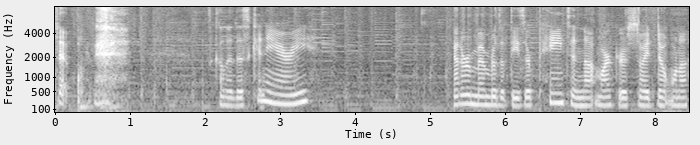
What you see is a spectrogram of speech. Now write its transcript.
So, let's color this canary. Gotta remember that these are paint and not markers, so I don't want to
